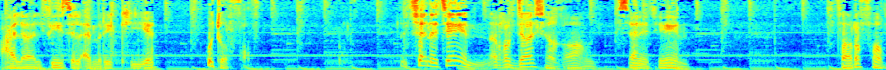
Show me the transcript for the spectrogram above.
على الفيزا الأمريكية وترفض. سنتين الرجال شغال سنتين. فرفض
